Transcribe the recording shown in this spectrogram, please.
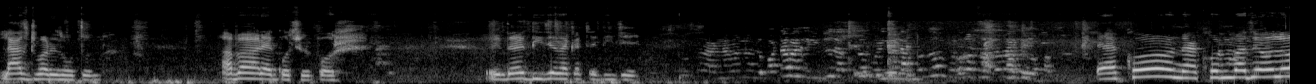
লাস্ট বারের মতন। আবার এক বছর পর। এটা ডিজে দেখাচ্ছে ডিজে এখন এখন বাজে হলো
